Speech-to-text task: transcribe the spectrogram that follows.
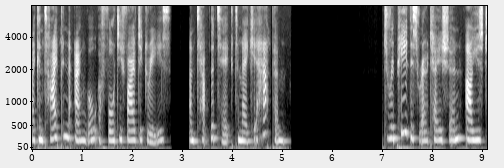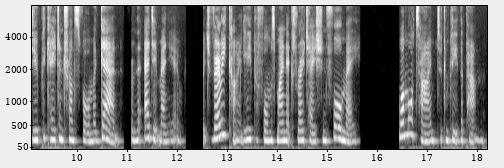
I can type in the angle of 45 degrees and tap the tick to make it happen. To repeat this rotation, I'll use Duplicate and Transform again from the Edit menu, which very kindly performs my next rotation for me. One more time to complete the pattern.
